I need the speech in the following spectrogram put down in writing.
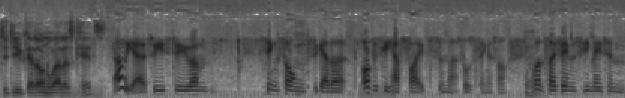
Did you get on well as kids? Oh yes, we used to um, sing songs together. Obviously, have fights and that sort of thing as well. Yeah. Once I famously made him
